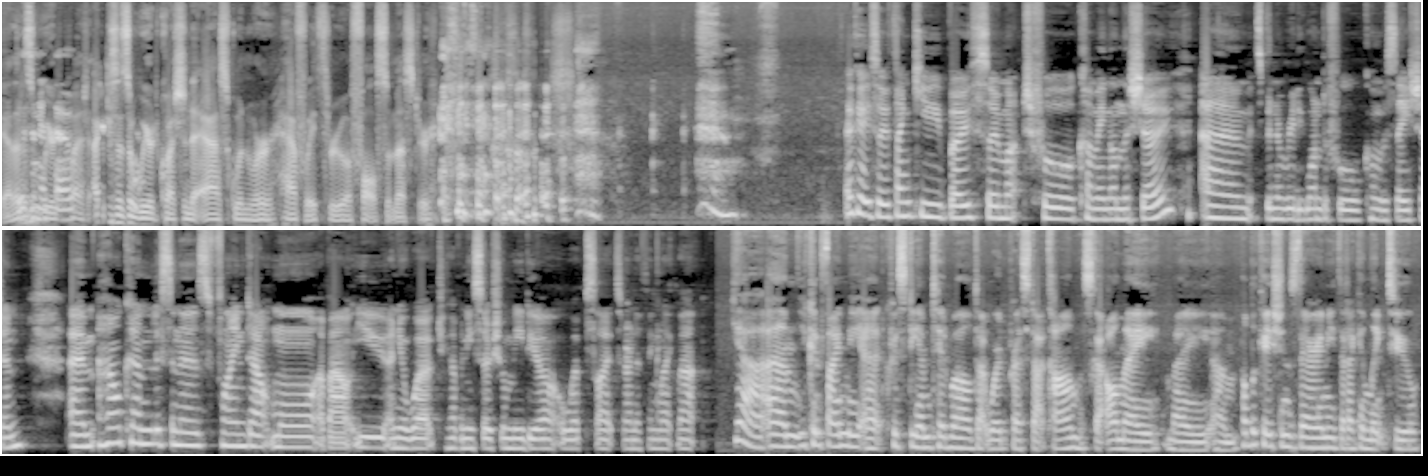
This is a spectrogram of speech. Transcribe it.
Yeah, that's Isn't a weird question. I guess that's a weird question to ask when we're halfway through a fall semester. Okay, so thank you both so much for coming on the show. Um, it's been a really wonderful conversation. Um, how can listeners find out more about you and your work? Do you have any social media or websites or anything like that? Yeah, um, you can find me at christymtidwell.wordpress.com. It's got all my my um, publications there, any that I can link to.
